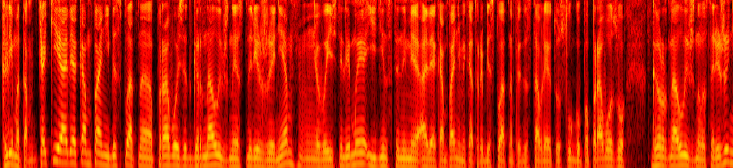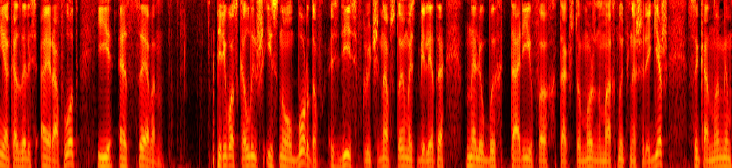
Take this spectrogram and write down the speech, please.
климатом. Какие авиакомпании бесплатно провозят горнолыжное снаряжение? Выяснили мы. Единственными авиакомпаниями, которые бесплатно предоставляют услугу по провозу горнолыжного снаряжения, оказались Аэрофлот и S7. Перевозка лыж и сноубордов здесь включена в стоимость билета на любых тарифах, так что можно махнуть на Шерегеш, сэкономив,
